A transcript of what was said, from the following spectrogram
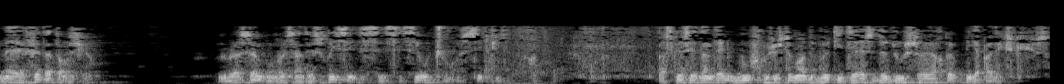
mais faites attention. Le blasphème contre le Saint-Esprit, c'est autre chose, c'est pire. Parce que c'est un tel gouffre justement de petitesse, de douceur, qu'il n'y a pas d'excuse.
